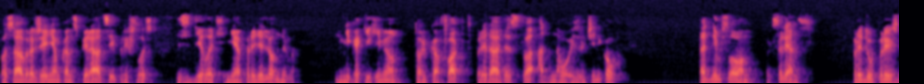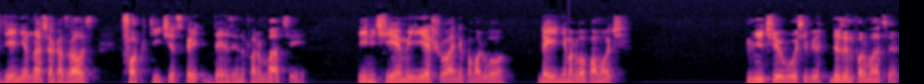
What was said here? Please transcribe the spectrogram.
по соображениям конспирации пришлось сделать неопределенным. Никаких имен, только факт предательства одного из учеников. Одним словом, экселленс, предупреждение наше оказалось фактической дезинформацией, и ничем Иешуа не помогло, да и не могло помочь Ничего себе дезинформация.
